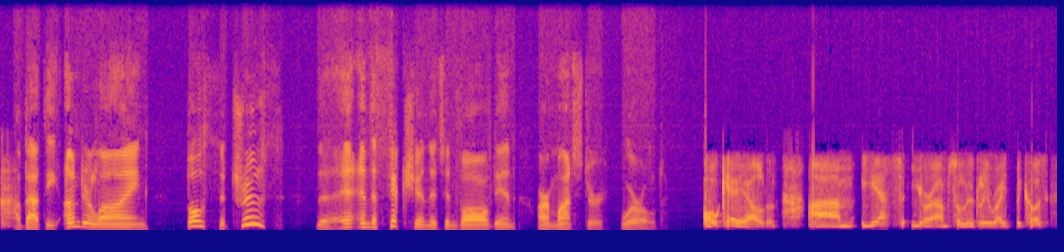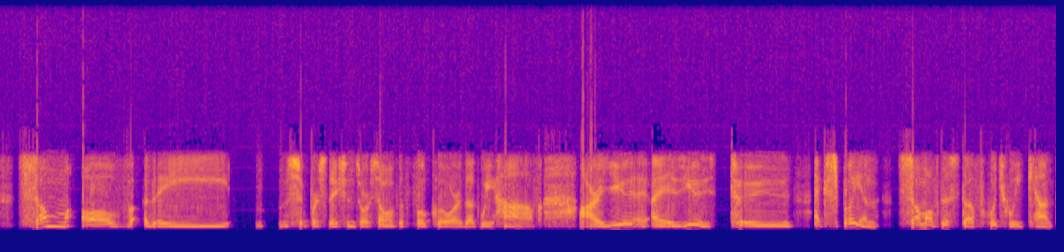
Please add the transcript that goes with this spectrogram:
about the underlying, both the truth the and the fiction that's involved in our monster world. Okay, Eldon. Um, yes, you're absolutely right because some of the superstitions or some of the folklore that we have are is used to explain some of the stuff which we can't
